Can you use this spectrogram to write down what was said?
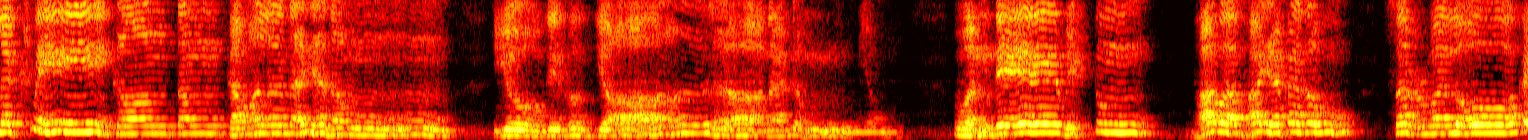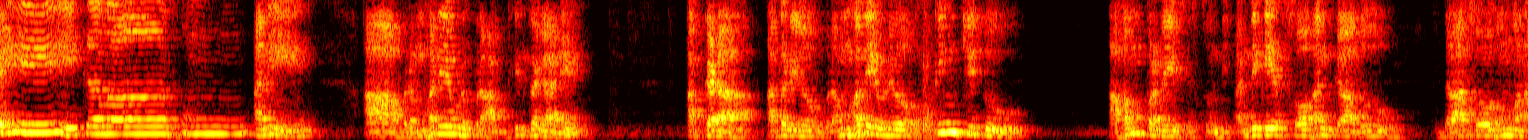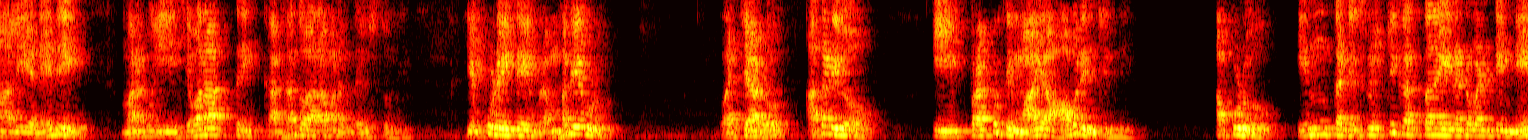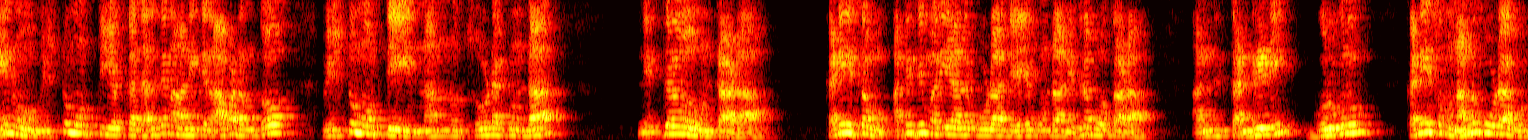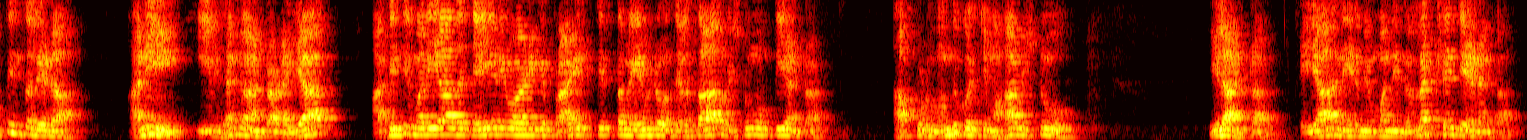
లక్ష్మీకాంతం కమలనయనం యోగి వందే విష్ణు భవభయకరం సర్వలోకైకనాథం అని ఆ బ్రహ్మదేవుడు ప్రార్థించగానే అక్కడ అతడిలో బ్రహ్మదేవుడిలో కించితు అహం ప్రవేశిస్తుంది. అందుకే సోహం కాదు దాసోహం అనాలి అనేది మనకు ఈ శివరాత్రి కథ ద్వారా మనకు తెలుస్తుంది. ఎప్పుడైతే బ్రహ్మదేవుడు వచ్చాడో అతడిలో ఈ ప్రకృతి మాయ ఆవరించింది. అప్పుడు ఇంతటి సృష్టికర్త అయినటువంటి నేను విష్ణుమూర్తి యొక్క దర్శనానికి రావడంతో విష్ణుమూర్తి నన్ను చూడకుండా నిద్రలో ఉంటాడా? కనీసం అతిథి మర్యాద కూడా చేయకుండా నిద్రపోతాడా? అంది తండ్రిని గురువును కనీసం నన్ను కూడా గుర్తించలేడా? అని ఈ విధంగా అంటాడయ్యా అతిథి మర్యాద చేయని వాడికి ప్రాయశ్చిత్తం ఏమిటో తెలుసా? విష్ణుమూర్తి అంటాడు. అప్పుడు ముందుకొచ్చి మహావిష్ణువు ఇలా అంటాడు అయ్యా నేను మిమ్మల్ని నిర్లక్ష్యం చేయడం కాదు.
